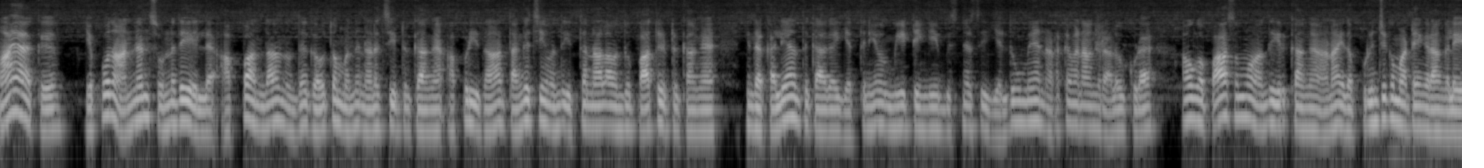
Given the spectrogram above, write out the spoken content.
மாயாவுக்கு எப்போதும் அண்ணன் சொன்னதே இல்லை. அப்பா தான் வந்து கௌதம் வந்து நினச்சிட்டு இருக்காங்க. அப்படி தான் தங்கச்சியும் வந்து இத்தனை நாளாக வந்து பார்த்துக்கிட்டு இருக்காங்க. இந்த கல்யாணத்துக்காக எத்தனையோ மீட்டிங்கு பிஸ்னஸ்ஸு எதுவுமே நடக்க வேணாங்கிற அளவு கூட அவங்க பாசமும் வந்து இருக்காங்க. ஆனால் இதை புரிஞ்சுக்க மாட்டேங்கிறாங்களே.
